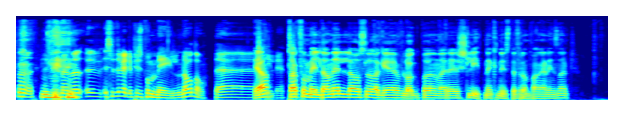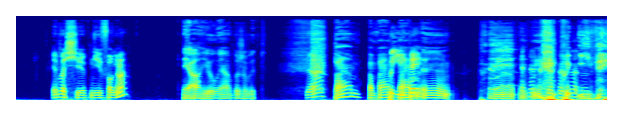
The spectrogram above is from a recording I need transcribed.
Men uh, setter veldig pris på mailen, da. da. Ja, takk for mail, Daniel. La oss lage vlogg på den der slitne, knuste frontfangeren din snart. Jeg bare kjøp ny fanger, da. Ja, jo, ja, for så vidt. Ja. Bam, bam, bam, På eBay. Bam, mm, på eBay.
